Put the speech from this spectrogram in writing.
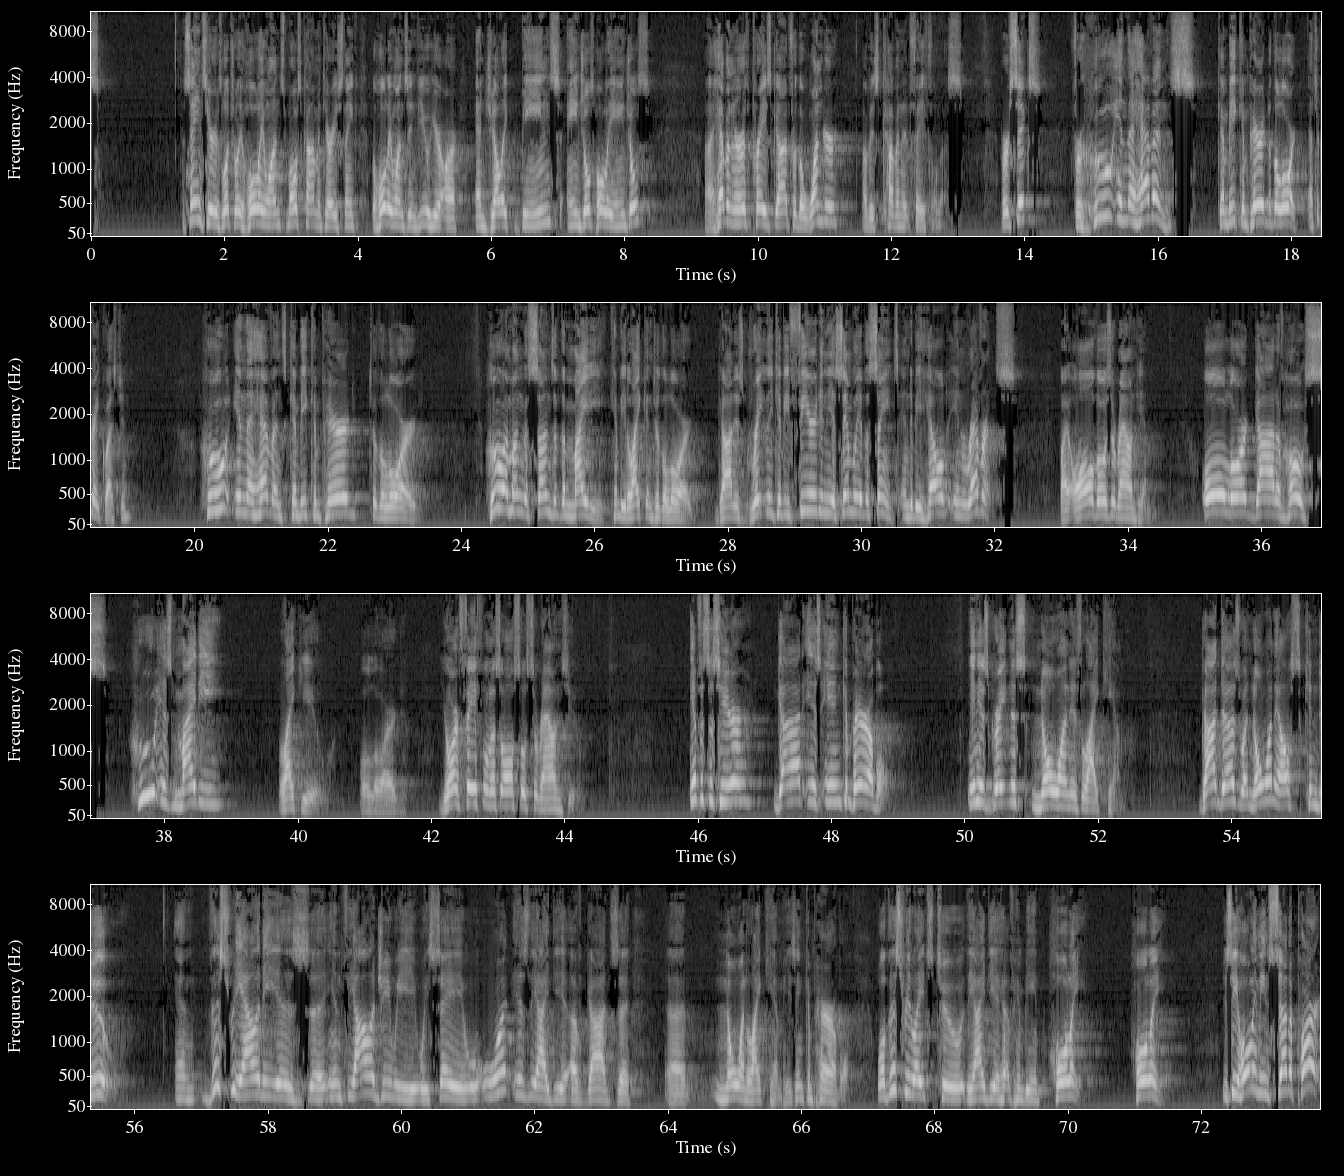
The saints here is literally holy ones. Most commentaries think the holy ones in view here are angelic beings, angels, holy angels. Uh, heaven and earth praise God for the wonder of his covenant faithfulness. Verse 6 For who in the heavens can be compared to the Lord? That's a great question. Who in the heavens can be compared to the Lord? Who among the sons of the mighty can be likened to the Lord? God is greatly to be feared in the assembly of the saints and to be held in reverence by all those around him. O Lord God of hosts, who is mighty like you, O Lord. Your faithfulness also surrounds you. Emphasis here God is incomparable. In his greatness, no one is like him. God does what no one else can do. And this reality is, uh, in theology, we, we say, what is the idea of God's uh, uh, no one like him? He's incomparable. Well, this relates to the idea of him being holy. Holy. You see, holy means set apart.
